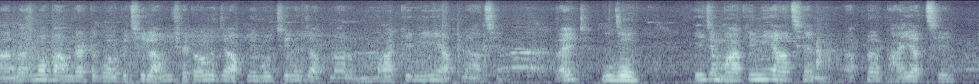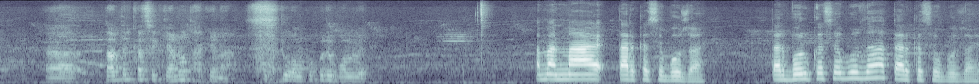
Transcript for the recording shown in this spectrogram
আর নাজমা আপা, আমরা একটা গল্পে ছিলাম সেটা হলো যে আপনি বলছিলেন যে আপনার মাকে নিয়ে আপনি আছেন রাইট? জি। এই যে মাকে নিয়ে আছেন আপনার ভাই আছে তাদের কাছে কেন থাকে না? একটু অল্প করে বলবে আমার মা তার কাছে বোঝায়। তার বউর কাছে বোঝা তার কাছে বোঝায়।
